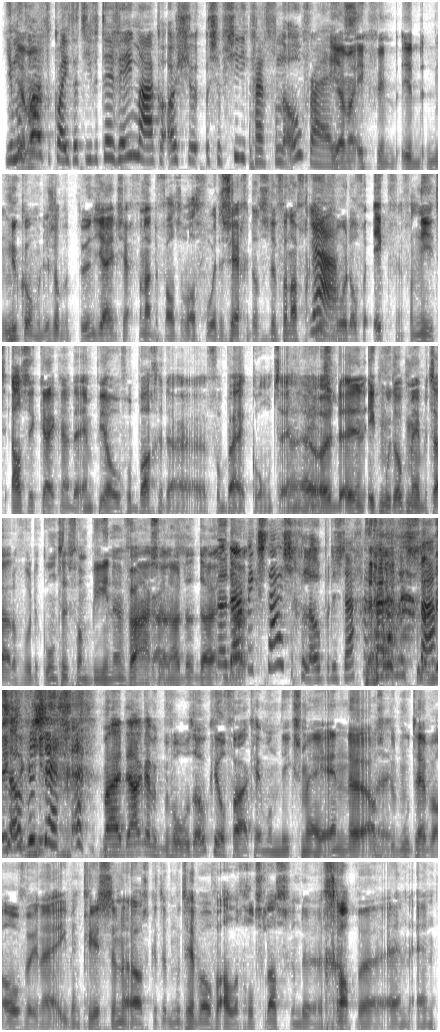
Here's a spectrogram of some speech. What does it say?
je moet Ja, wel even kwalitatieve tv maken als je subsidie krijgt van de overheid. Ja, maar ik vind, nu komen we dus op het punt. Jij zegt van, nou, er valt wel wat voor te zeggen dat ze er vanaf geknipt Ja. worden. Of ik vind van niet. Als ik kijk naar de NPO, hoeveel bagger daar eh, voorbij komt. En, Ja, eh, en ik moet ook mee betalen voor de content van BN en Vara. Nou, dat, daar, Nou, daar daar- heb ik stage gelopen, dus daar ga ik vaak ik over zeggen. Maar daar heb ik bijvoorbeeld ook heel vaak helemaal niks mee. En eh, als Nee. ik het moet hebben over... Nee, ik ben christen. Als ik het moet hebben over alle godslasterende grappen en... en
